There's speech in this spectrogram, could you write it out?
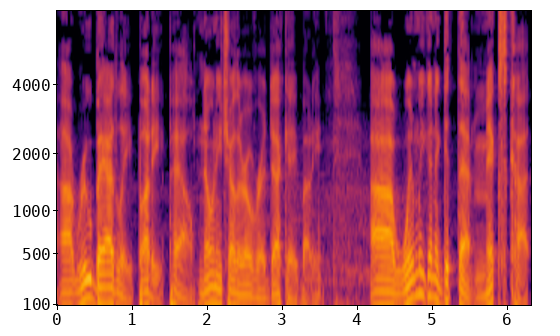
Uh, Rue Badley, buddy, pal, known each other over a decade, buddy. Uh, when we gonna get that mix cut?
